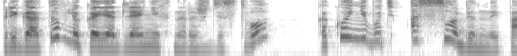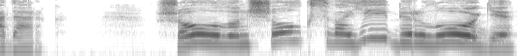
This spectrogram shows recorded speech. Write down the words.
Приготовлю-ка я для них на Рождество какой-нибудь особенный подарок». Шел он, шел к своей берлоге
